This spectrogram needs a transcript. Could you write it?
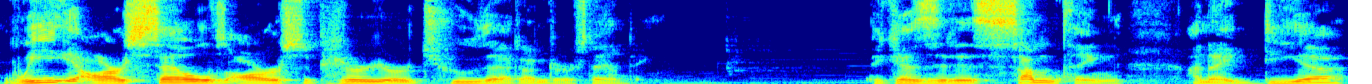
we ourselves are superior to that understanding. Because it is something, an idea,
